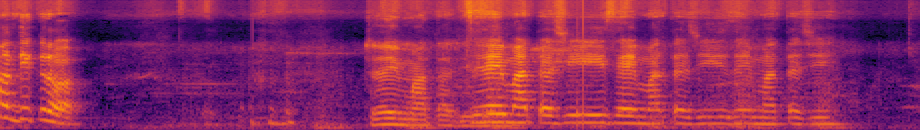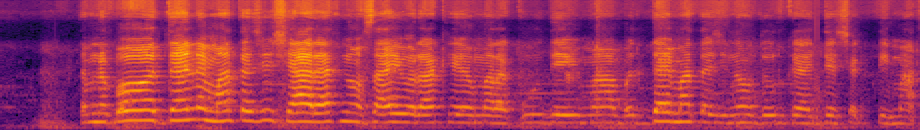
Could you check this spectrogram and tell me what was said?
માં દીકરો. જય માતાજી. જય માતાજી જય માતાજી જય માતાજી. તમને બધાને માતાજી ચાર હાથનો સાયો રાખે અમારા કુદેવીમાં બધાય માતાજી નવ દુર્ગા શક્તિમાં.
